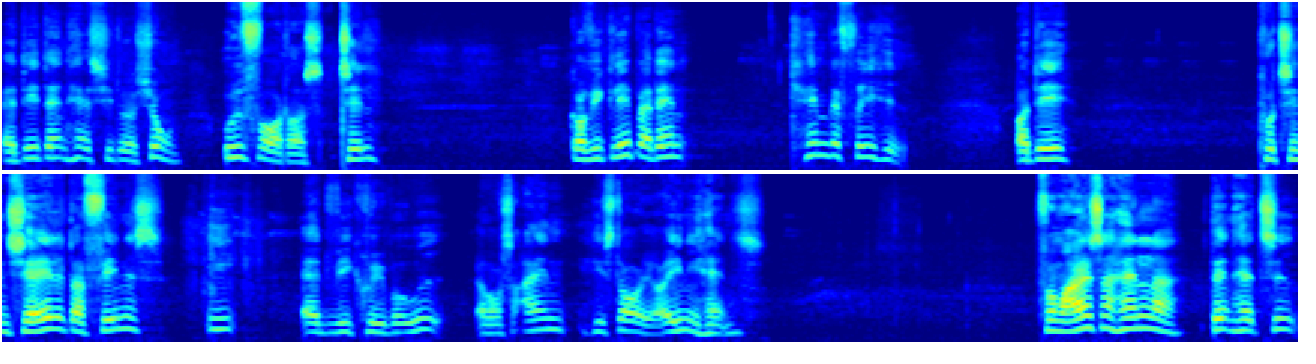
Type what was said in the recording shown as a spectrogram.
af det, den her situation udfordrer os til? Går vi glip af den kæmpe frihed og det potentiale, der findes i, at vi kryber ud af vores egen historie og ind i hans? For mig så handler den her tid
